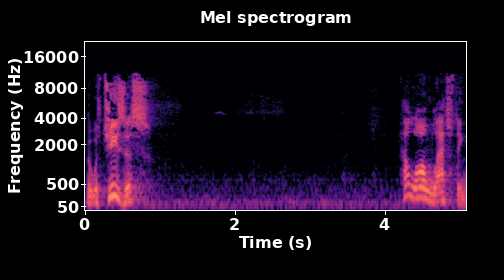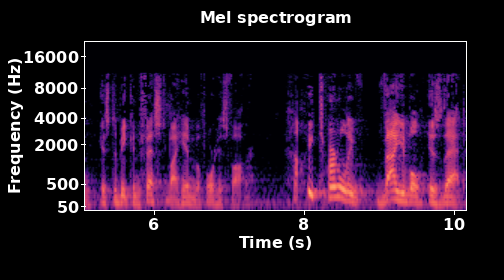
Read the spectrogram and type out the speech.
But with Jesus, How long lasting is to be confessed by him before his Father? How eternally valuable is that?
